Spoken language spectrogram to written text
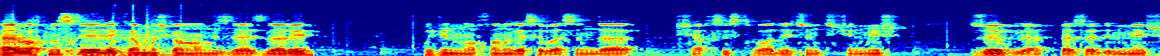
Hər vaxtınız xeyir reklamlaş kanalının izləyiciləri. Bu gün Noxanı qəsəbəsində şəxsi istifadə üçün tikilmiş, zövqlə bəzədilmiş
